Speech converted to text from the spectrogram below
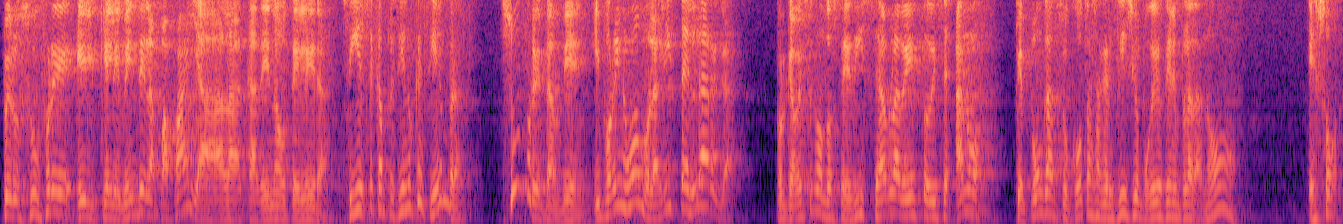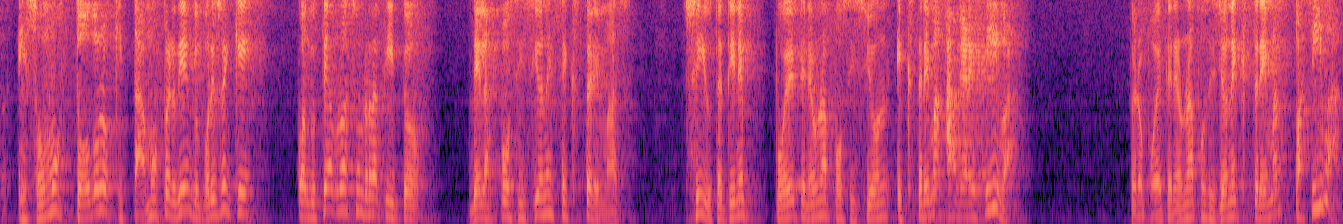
pero sufre el que le vende la papaya a la cadena hotelera. Sí, ese campesino que siembra, sufre también. Y por ahí nos vamos, la lista es larga. Porque a veces cuando se dice, habla de esto, dice, ah, no, que pongan su cota de sacrificio porque ellos tienen plata. No, eso, somos todos los que estamos perdiendo. Por eso es que cuando usted habló hace un ratito de las posiciones extremas, sí, usted tiene, puede tener una posición extrema agresiva, pero puede tener una posición extrema pasiva.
